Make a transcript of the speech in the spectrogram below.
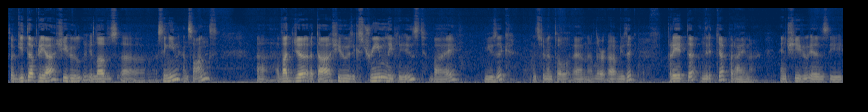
So Gita Priya, she who loves uh, singing and songs, uh, Rata, she who is extremely pleased by music, instrumental and uh, music. Preta Nritya Parayana, and she who is the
